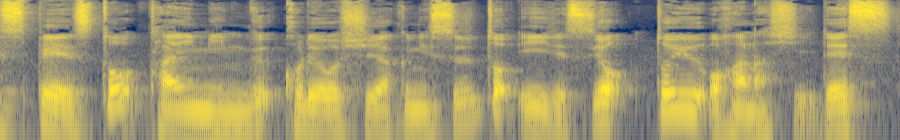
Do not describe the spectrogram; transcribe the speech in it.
スペースとタイミングこれを主役にするといいですよというお話です。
